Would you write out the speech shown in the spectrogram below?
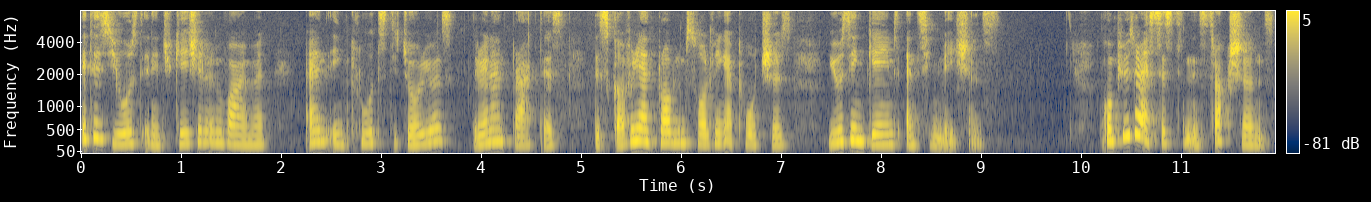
It is used in educational environment and includes tutorials, drill and practice, discovery and problem-solving approaches using games and simulations. Computer-assisted instructions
